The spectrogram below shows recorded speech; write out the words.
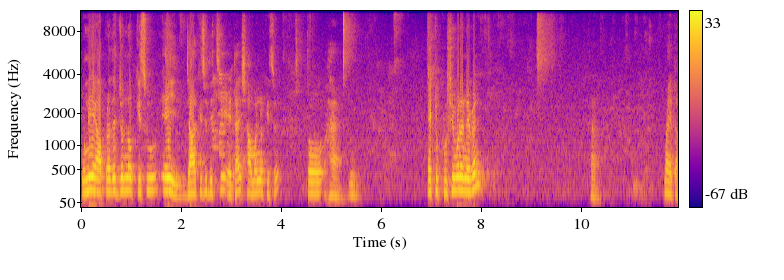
উনি আপনাদের জন্য কিছু, এই যা কিছু দিচ্ছি, এটাই সামান্য কিছু। তো হ্যাঁ একটু খুশি মনে নেবেন। হ্যাঁ। না, এটা।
